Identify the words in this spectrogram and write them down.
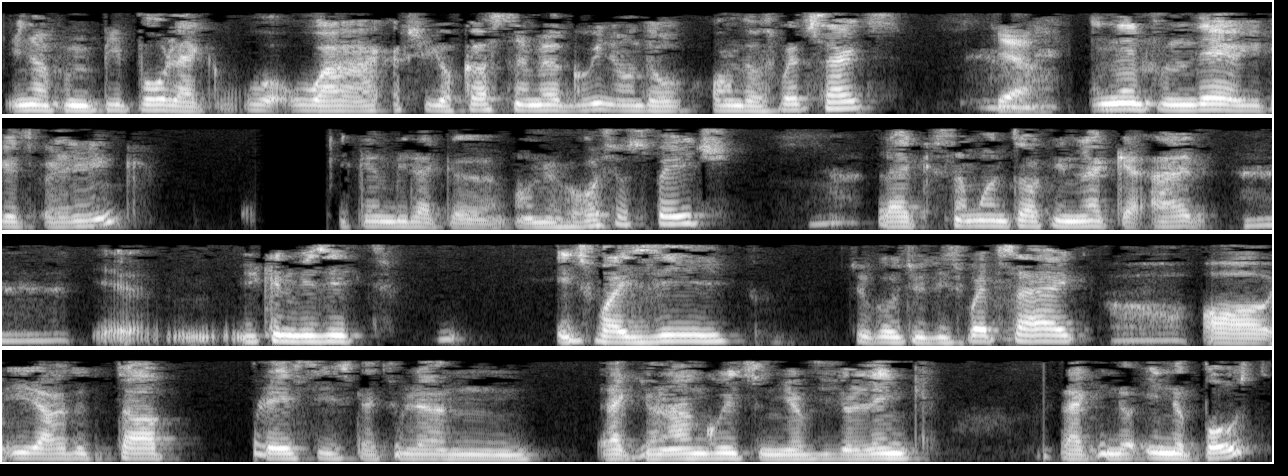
you know, from people like who are actually your customer going on the, on those websites. Yeah. And then from there you get a link. It can be like a, on a resource page, like someone talking like I, you can visit XYZ to go to this website, or here are the top places like to learn like your language and you have your link like in a, in the post.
